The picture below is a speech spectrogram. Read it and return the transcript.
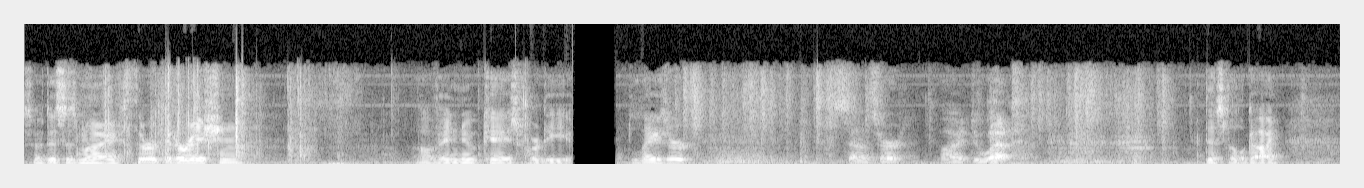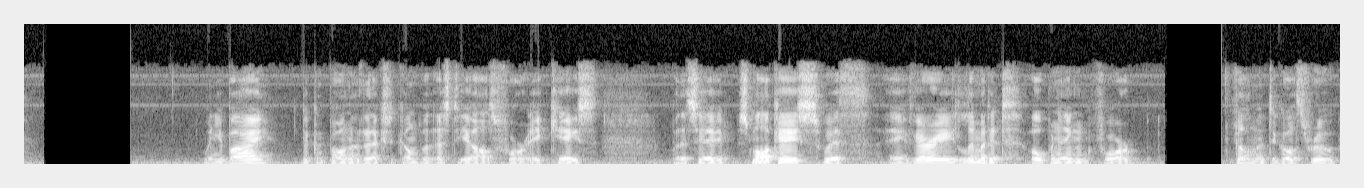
So this is my third iteration of a new case for the laser sensor by Duet. This little guy. When you buy the component, it actually comes with STLs for a case, but it's a small case with a very limited opening for filament to go through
